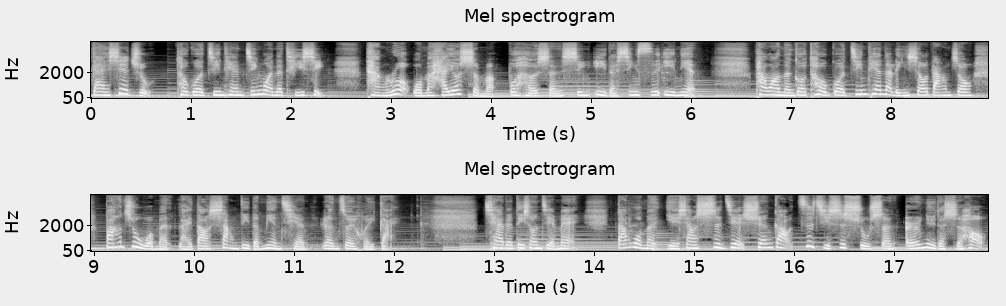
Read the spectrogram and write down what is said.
感谢主，透过今天经文的提醒，倘若我们还有什么不合神心意的心思意念，盼望能够透过今天的灵修当中，帮助我们来到上帝的面前认罪悔改。亲爱的弟兄姐妹，当我们也向世界宣告自己是属神儿女的时候，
